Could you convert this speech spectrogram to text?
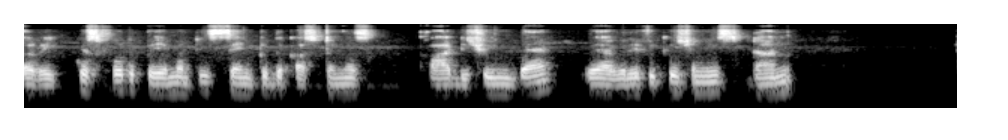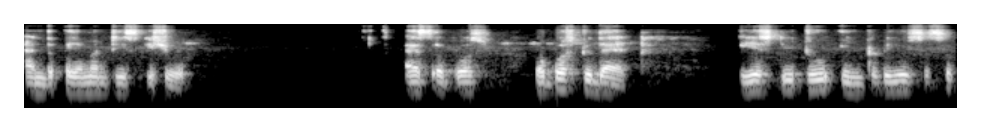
a request for the payment is sent to the customer's card issuing bank where verification is done and the payment is issued. As opposed, opposed to that, PSD2 introduces a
